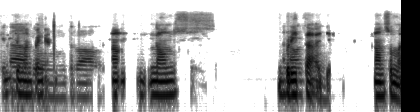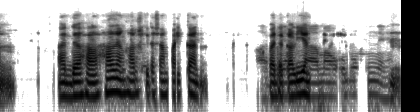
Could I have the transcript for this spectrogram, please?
kita cuman belum pengen announce berita aja, announcement. Ada hal-hal yang harus kita sampaikan uh, pada yang kalian. mau umumin nih. Hmm.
